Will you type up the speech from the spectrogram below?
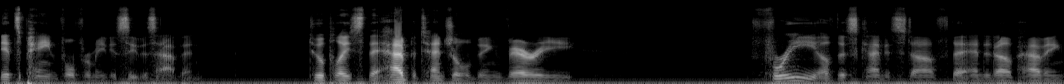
it's painful for me to see this happen to a place that had potential being very free of this kind of stuff that ended up having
